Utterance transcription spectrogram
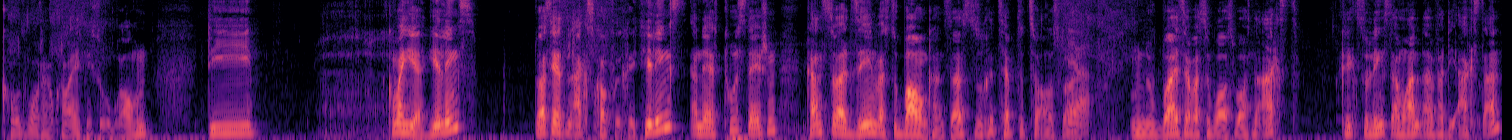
Cold Water kann man echt nicht so gebrauchen. Die. Guck mal hier, hier links. Du hast jetzt einen Axtkopf gekriegt. Hier links an der Toolstation kannst du halt sehen, was du bauen kannst. Da hast du so Rezepte zur Auswahl. Ja. Und du weißt ja, was du brauchst. Du brauchst eine Axt. Klickst du links am Rand einfach die Axt an.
